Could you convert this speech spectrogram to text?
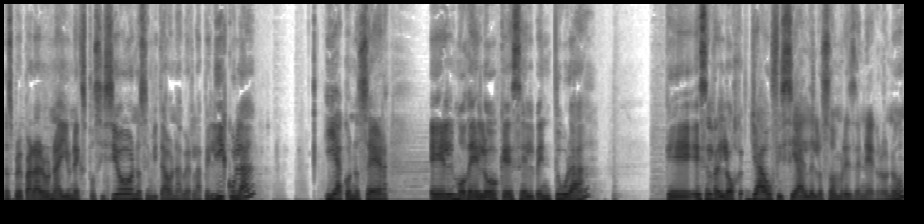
nos prepararon ahí una exposición, nos invitaron a ver la película y a conocer el modelo que es el Ventura, que es el reloj ya oficial de los hombres de negro, ¿no?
